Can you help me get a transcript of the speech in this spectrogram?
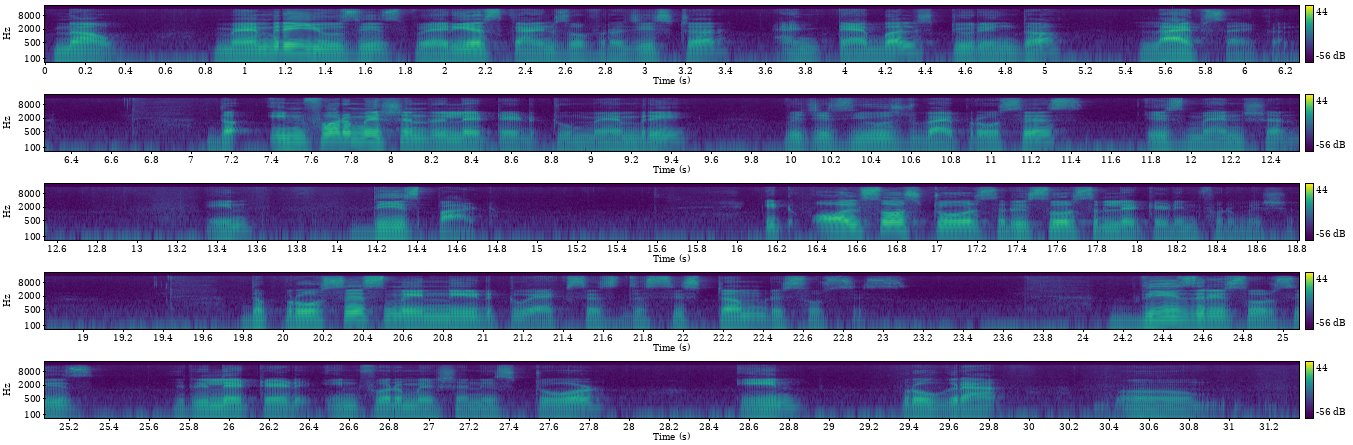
Now, memory uses various kinds of register and tables during the life cycle. The information related to memory which is used by process is mentioned in this part. It also stores resource related information. The process may need to access the system resources. These resources related information is stored in program uh,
